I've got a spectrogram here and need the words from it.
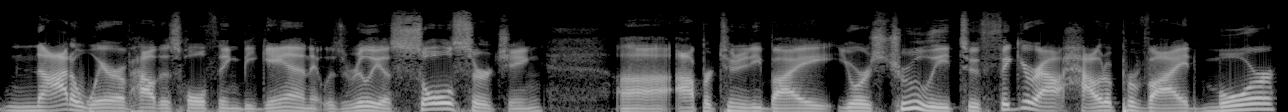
not aware of how this whole thing began, it was really a soul searching uh, opportunity by yours truly to figure out how to provide more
